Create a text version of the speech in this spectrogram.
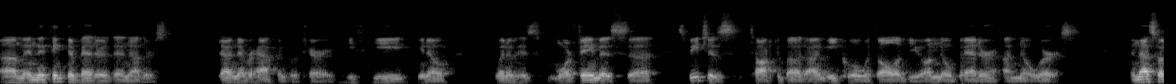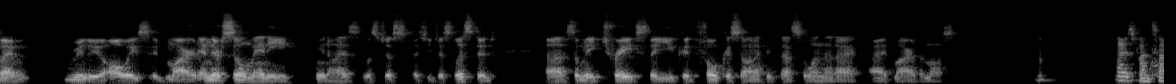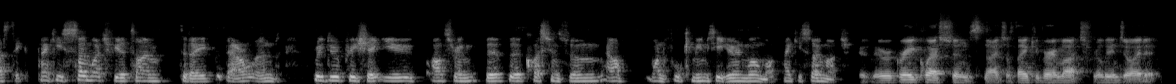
um, and they think they're better than others. That never happened with Terry. He he you know one of his more famous uh, speeches talked about I'm equal with all of you. I'm no better. I'm no worse. And that's what I've really always admired. And there's so many, you know, as was just as you just listed, uh, so many traits that you could focus on. I think that's the one that I, I admire the most. That is fantastic. Thank you so much for your time today, Daryl, and we do appreciate you answering the, the questions from our wonderful community here in Wilmot. Thank you so much. They were great questions, Nigel. Thank you very much. Really enjoyed it.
